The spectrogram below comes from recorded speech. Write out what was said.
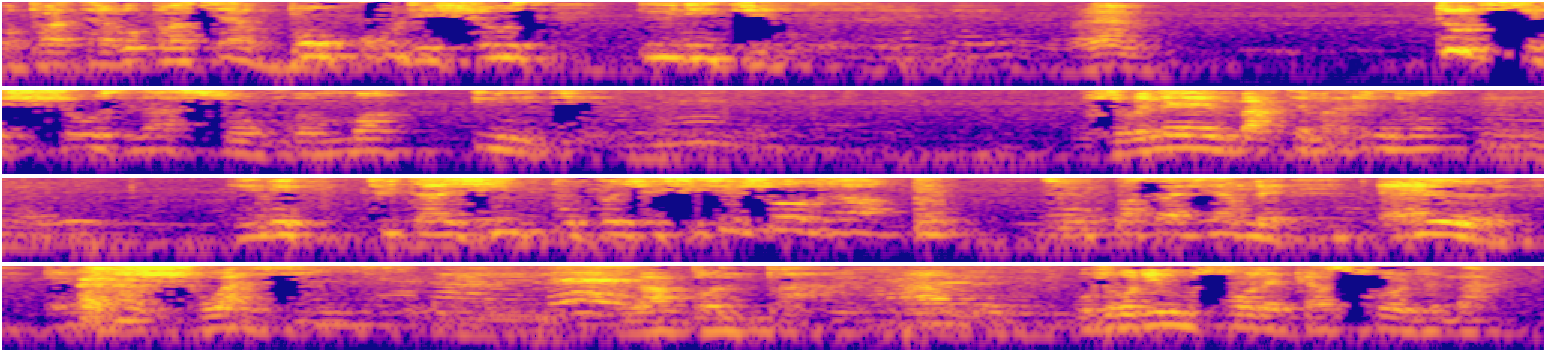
au patin, vous pensez à beaucoup de choses inutiles. Toutes ces choses-là sont vraiment inutiles. Vous vous souvenez, Marthe et Marie, non? Il dit, tu t'agites pour faire ces choses-là. Sont passagères, mais elle, elle a choisi la bonne part. Aujourd'hui, où sont les casseroles de Marthe?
